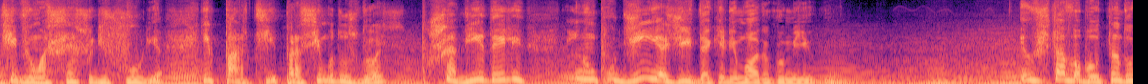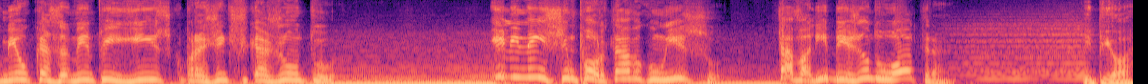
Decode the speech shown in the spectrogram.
Tive um acesso de fúria e parti para cima dos dois. Puxa vida, ele, não podia agir daquele modo comigo. Eu estava botando o meu casamento em risco para a gente ficar junto. Ele nem se importava com isso. Estava ali beijando outra. E pior,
